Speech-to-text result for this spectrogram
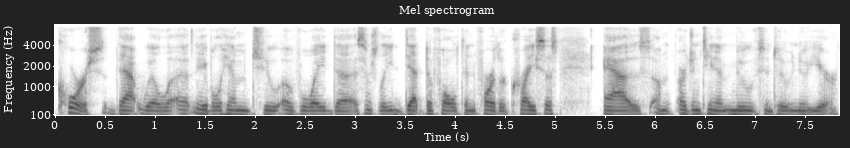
course that will enable him to avoid uh, essentially debt default and further crisis as um, Argentina moves into a new year.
